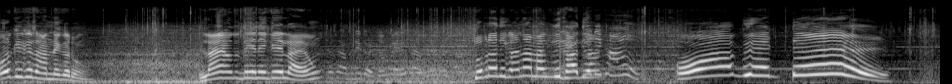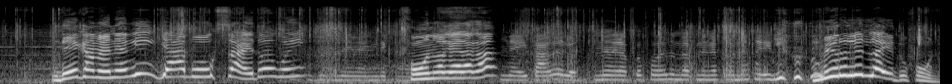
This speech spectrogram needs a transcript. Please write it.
और किसके सामने करूँ? लाया हूँ तो देने के लिए लाया हूँ। उसके सामने कर दो मेरे सामने कर दो। तो दिखाना मैं तो दिखा दिया। दिखाऊँ। ओ बेटे! देखा मैंने अभी क्या बॉक्स आए तो कोई? मैं फ़ोन वगैरह का? नहीं पागल हो। मैं आपका फ़ोन तो मैं अपने फ़ोन ना खरीद लूँ। मेरे लिए लाई तू फ़ोन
